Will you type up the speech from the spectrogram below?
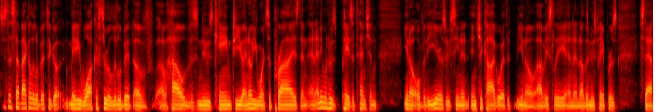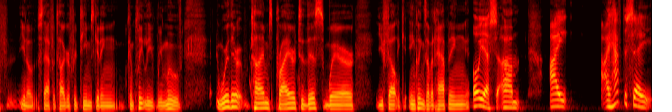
just step back a little bit to go maybe walk us through a little bit of, of how this news came to you? I know you weren't surprised, and, and anyone who pays attention, you know, over the years, we've seen it in Chicago, the, you know, obviously, and in other newspapers, staff, you know, staff photography teams getting completely removed. Were there times prior to this where you felt like inklings of it happening? Oh yes, um, I I have to say,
